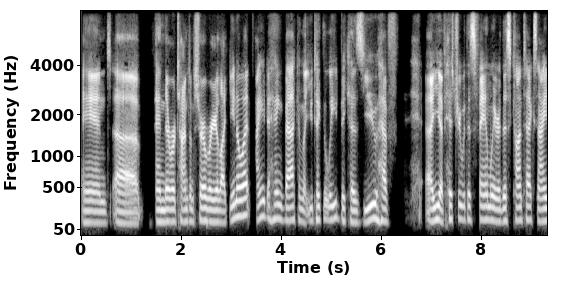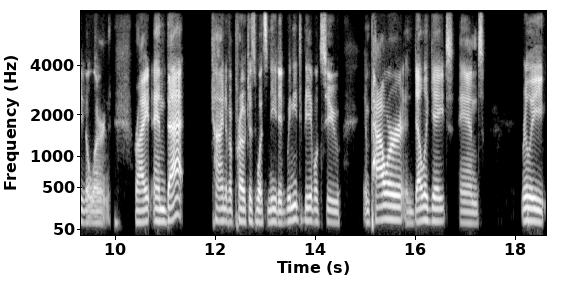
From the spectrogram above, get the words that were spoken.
And uh and there were times I'm sure where you're like, you know what, I need to hang back and let you take the lead because you have uh, you have history with this family or this context, and I need to learn, right? And that kind of approach is what's needed. We need to be able to empower and delegate and really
